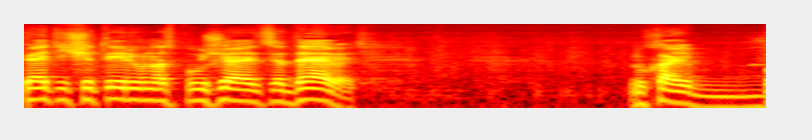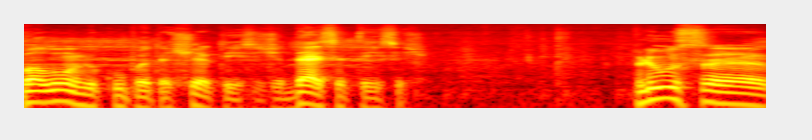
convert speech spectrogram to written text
5,4 у нас виходить 9. Ну хай балон ви купите ще тисячі, 10 тисяч. Плюс, е,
